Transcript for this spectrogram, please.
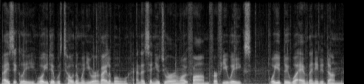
Basically, what you did was tell them when you were available, and they'd send you to a remote farm for a few weeks, where you'd do whatever they needed done.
